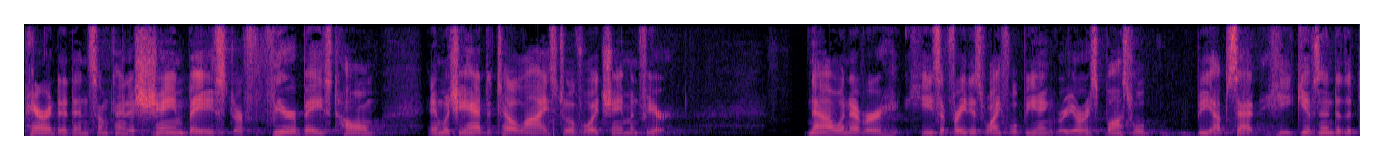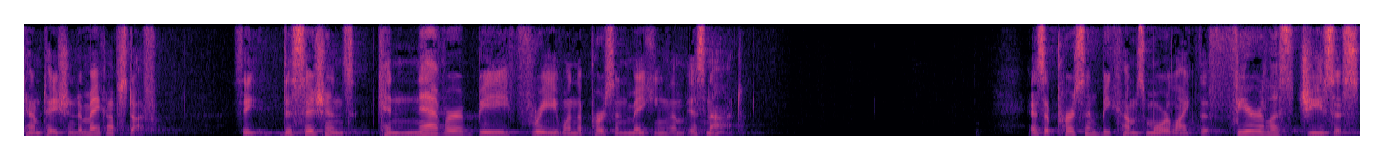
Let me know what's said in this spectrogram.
parented in some kind of shame based or fear based home in which he had to tell lies to avoid shame and fear. Now, whenever he's afraid his wife will be angry or his boss will be upset, he gives in to the temptation to make up stuff. See, decisions can never be free when the person making them is not. As a person becomes more like the fearless Jesus,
